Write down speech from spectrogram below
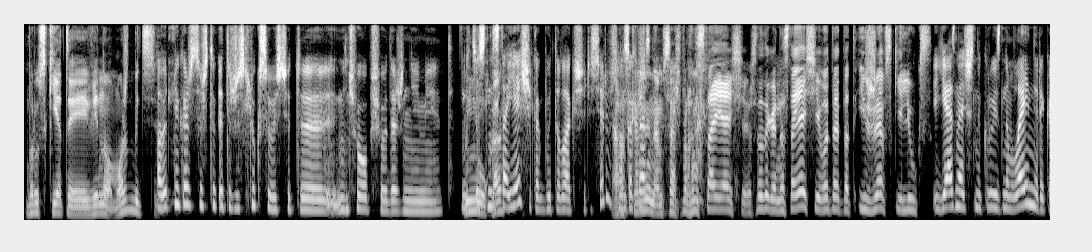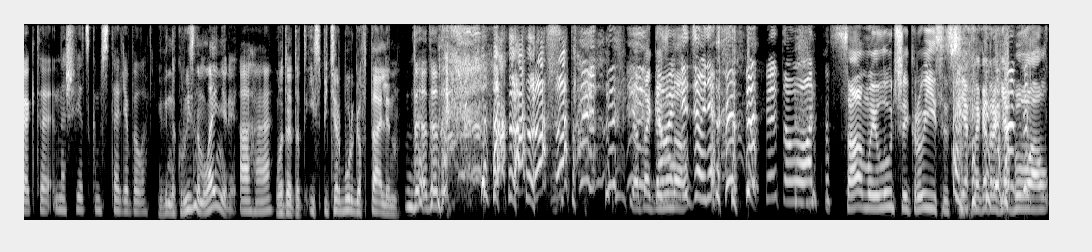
брускеты, вино. Может быть... А вот мне кажется, что это же с люксовостью это ничего общего даже не имеет. Ну, то есть Ну-ка. настоящий как будто luxury сервис, А как Расскажи раз нам, Саш, про настоящее. Что такое настоящий вот этот ижевский люкс? Я, значит, на круизном лайнере как-то на шведском столе была. На круизном лайнере? Ага. Вот этот из Петербурга в Таллин. Да-да-да. Я так и знал. Это он. Самый лучший круиз из всех, на которых я бывал.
